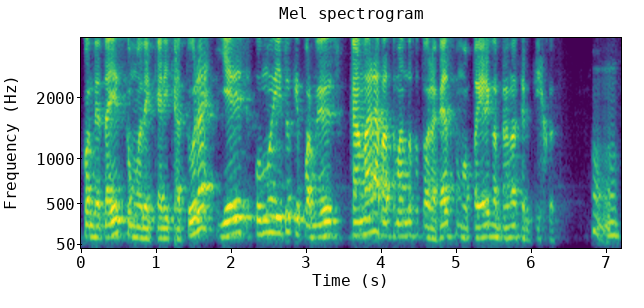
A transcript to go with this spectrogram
con detalles como de caricatura, y eres un monito que por medio de su cámara va tomando fotografías como para ir encontrando acertijos. Oh,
